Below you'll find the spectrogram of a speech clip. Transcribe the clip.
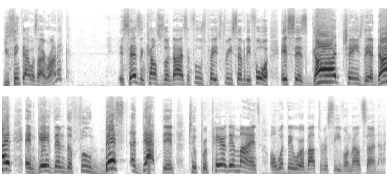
You think that was ironic? It says in Counsels on Diets and Foods, page 374, it says God changed their diet and gave them the food best adapted to prepare their minds on what they were about to receive on Mount Sinai.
